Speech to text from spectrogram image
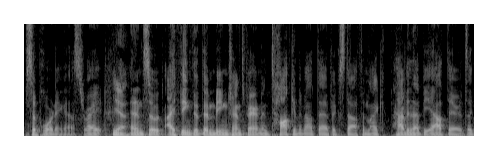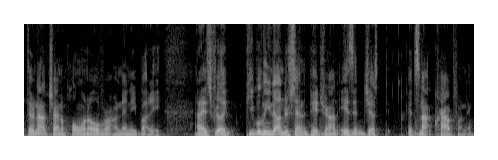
supporting us, right? Yeah. And so I think that them being transparent and talking about the Epic stuff and like having that be out there, it's like they're not trying to pull one over on anybody. And I just feel like people need to understand that Patreon isn't just it's not crowdfunding.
